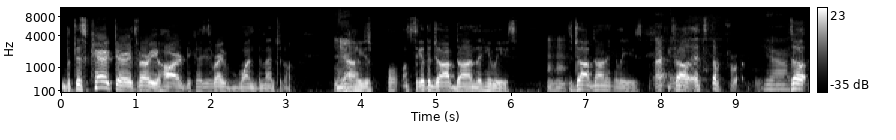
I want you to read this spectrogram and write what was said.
but this character, it's very hard because he's very one dimensional. You Yeah. know, he just wants to get the job done, then he leaves. Mhm. The job done, and he leaves. I- so it's the yeah. so.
